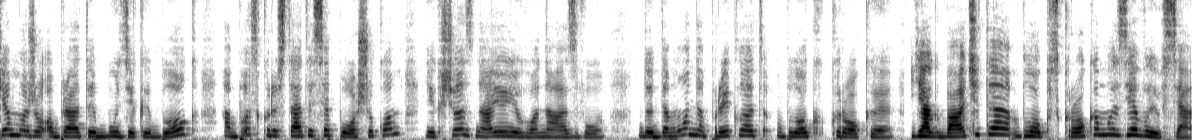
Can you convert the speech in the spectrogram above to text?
Я можу обрати будь-який блок або скористатися пошуком, якщо знаю його назву. Додамо, наприклад, блок кроки. Як бачите, блок з кроками з'явився.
